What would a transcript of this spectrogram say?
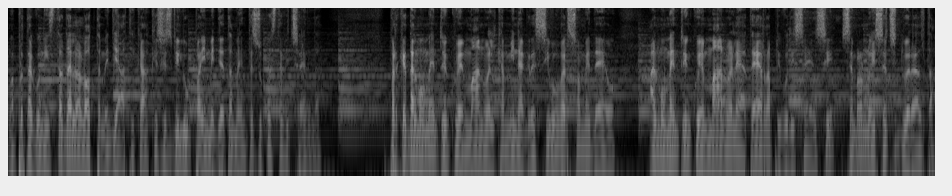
ma protagonista della lotta mediatica che si sviluppa immediatamente su questa vicenda. Perché dal momento in cui Emmanuel cammina aggressivo verso Amedeo, al momento in cui Emanuele è a terra privo di sensi, sembrano esserci due realtà,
